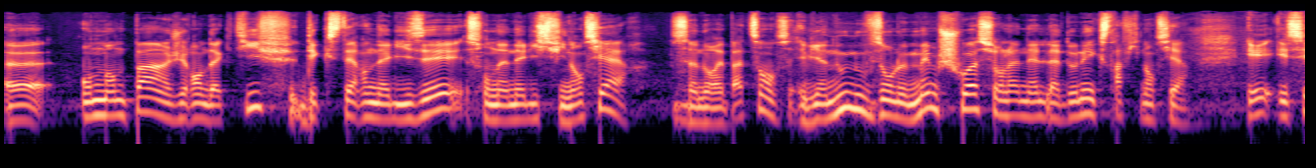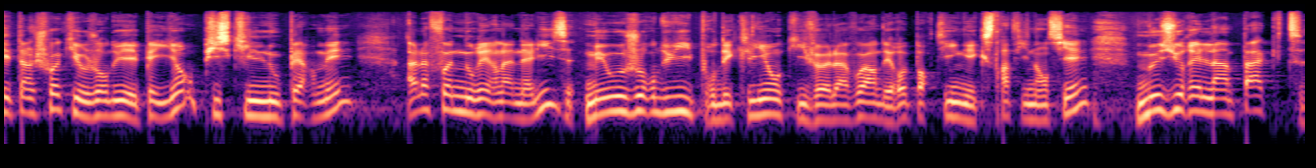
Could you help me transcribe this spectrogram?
Euh, on ne demande pas à un gérant d'actifs d'externaliser son analyse financière ça n'aurait pas de sens. Eh bien, nous, nous faisons le même choix sur la, donnée extra-financière. Et c'est un choix qui aujourd'hui est payant puisqu'il nous permet à la fois de nourrir l'analyse, mais aujourd'hui, pour des clients qui veulent avoir des reportings extra-financiers, mesurer l'impact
